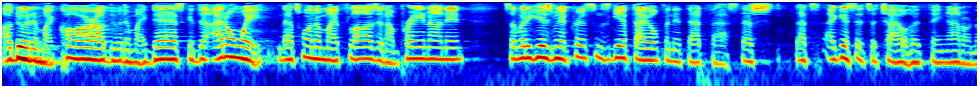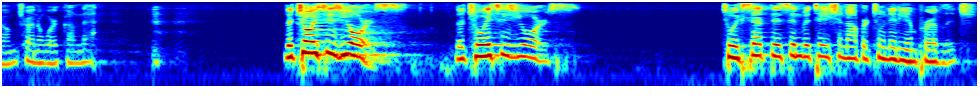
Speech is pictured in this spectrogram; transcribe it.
I'll do it in my car. I'll do it in my desk. I don't wait. That's one of my flaws, and I'm praying on it. Somebody gives me a Christmas gift, I open it that fast. That's that's. I guess it's a childhood thing. I don't know. I'm trying to work on that. The choice is yours. The choice is yours to accept this invitation, opportunity, and privilege.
